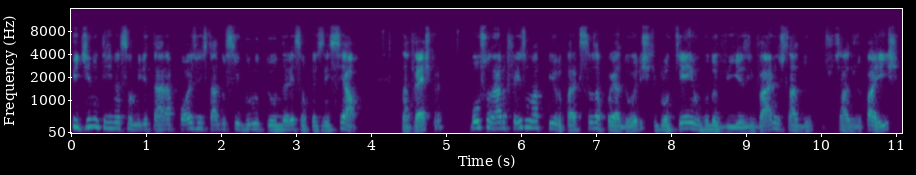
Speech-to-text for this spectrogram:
pedindo intervenção militar após o resultado do segundo turno da eleição presidencial. Na véspera, Bolsonaro fez um apelo para que seus apoiadores, que bloqueiam rodovias em vários estados do, país,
